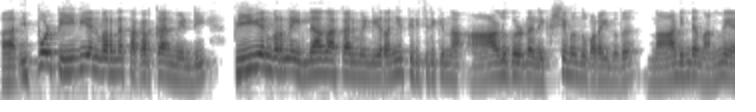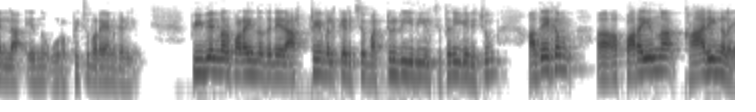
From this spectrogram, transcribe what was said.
ഇപ്പോൾ പി വി അൻവറിനെ തകർക്കാൻ വേണ്ടി പി വി അൻവറിനെ ഇല്ലാതാക്കാൻ വേണ്ടി ഇറങ്ങിത്തിരിച്ചിരിക്കുന്ന ആളുകളുടെ ലക്ഷ്യമെന്ന് പറയുന്നത് നാടിന്റെ നന്മയല്ല എന്ന് ഉറപ്പിച്ചു പറയാൻ കഴിയും. പി വി അൻവർ പറയുന്നതിനെ രാഷ്ട്രീയവൽക്കരിച്ച് മറ്റൊരു രീതിയിൽ ചിത്രീകരിച്ചും അദ്ദേഹം പറയുന്ന കാര്യങ്ങളെ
